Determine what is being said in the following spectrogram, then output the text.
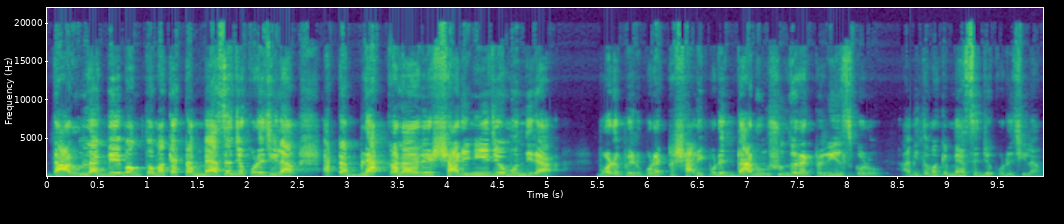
দারুণ লাগবে এবং তোমাকে একটা মেসেজও করেছিলাম, একটা ব্ল্যাক কালারের শাড়ি নিয়ে যেও মন্দিরা। বরফের উপর একটা শাড়ি পরে দারুণ সুন্দর একটা রিলস করো। আমি তোমাকে মেসেজও করেছিলাম।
